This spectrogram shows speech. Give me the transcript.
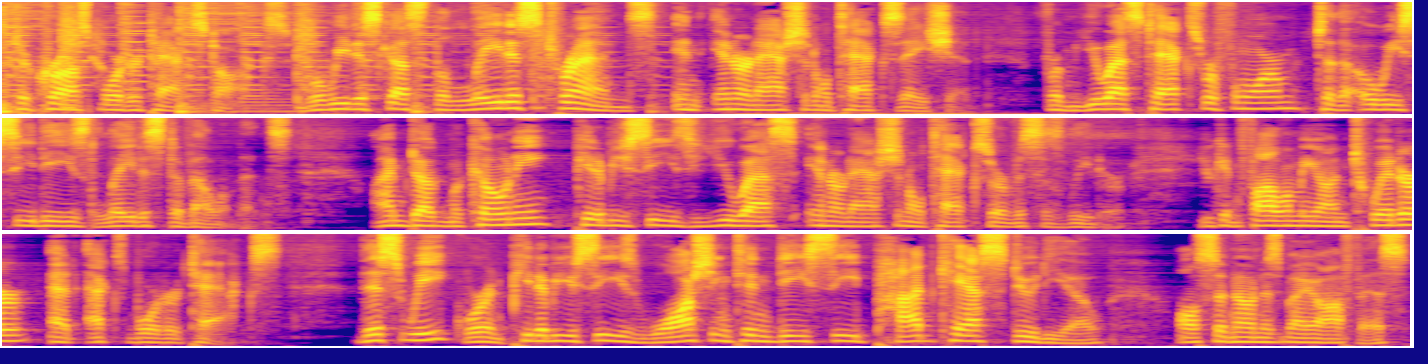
to Cross Border Tax Talks, where we discuss the latest trends in international taxation, from U.S. tax reform to the OECD's latest developments. I'm Doug McHoney, PwC's U.S. International Tax Services leader. You can follow me on Twitter at XBorderTax. This week, we're in PwC's Washington, D.C. podcast studio, also known as my office,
